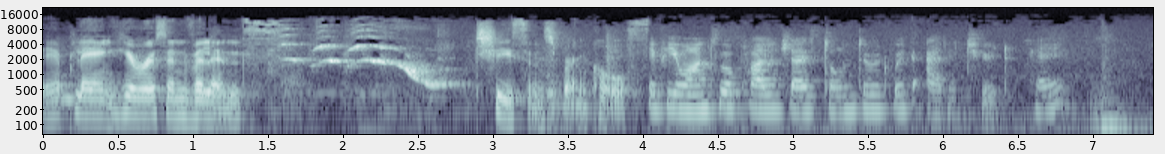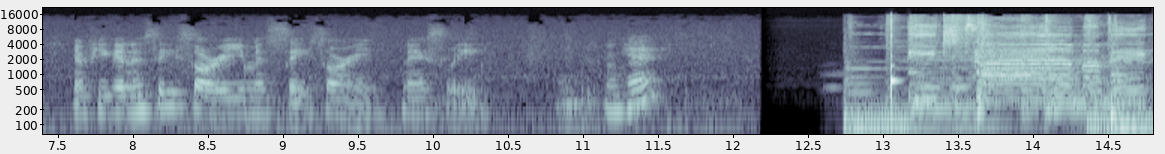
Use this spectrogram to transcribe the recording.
They're playing heroes and villains. Cheese and sprinkles. If you want to apologize, don't do it with attitude, okay? If you're gonna say sorry, you must say sorry nicely. Okay? Each time I make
